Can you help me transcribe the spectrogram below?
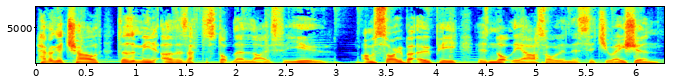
having a child doesn't mean others have to stop their lives for you. I'm sorry, but OP is not the asshole in this situation.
